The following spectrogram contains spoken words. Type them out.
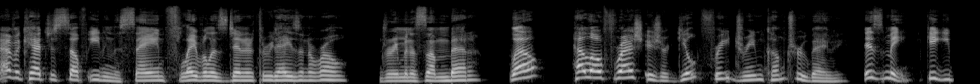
Ever catch yourself eating the same flavorless dinner three days in a row? Dreaming of something better? Well, HelloFresh is your guilt free dream come true, baby. It's me, Keke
